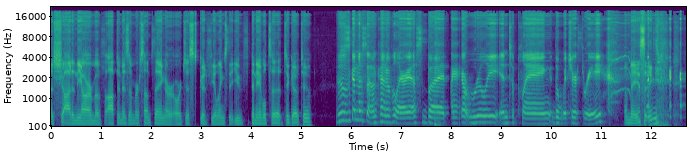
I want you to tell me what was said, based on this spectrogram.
a, shot in the arm of optimism or something, or, or just good feelings that you've been able to, to go to? This is going to sound kind of hilarious, but I got really into playing The Witcher 3. Amazing.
